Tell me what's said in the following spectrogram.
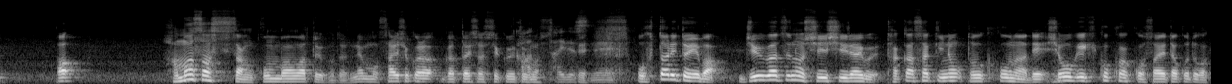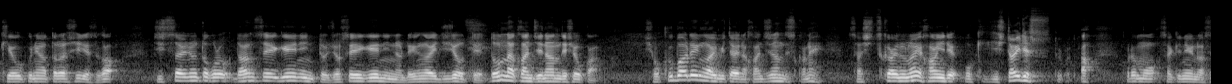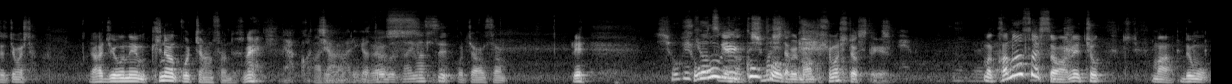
あ浜指さんこんばんはということでね。もう最初から合体させてくれて合ます。体ですね。お二人といえば10月の CC ライブ高崎のトークコーナーで衝撃告白をされたことが記憶に新しいですが実際のところ男性芸人と女性芸人の恋愛事情ってどんな感じなんでしょうか。職場恋愛みたいな感じなんですかね。差し支えのない範囲でお聞きしたいです。ということで。あこれも先に言うの忘れてましたラジオネームきなこちゃんさんですね。きなこちゃん、ありがとうございます。きな。こちゃんさんえ衝撃告白なんてしましたっけ？まあ金指さんはねちょまあでも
